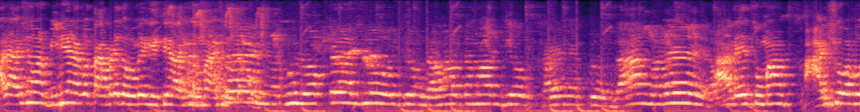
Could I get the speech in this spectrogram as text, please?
আরে আসো আমার বিরিয়ানি না তারপরে তো হবে গেছে আসো তোমার আসো আরে তোমার আইসো বাবু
